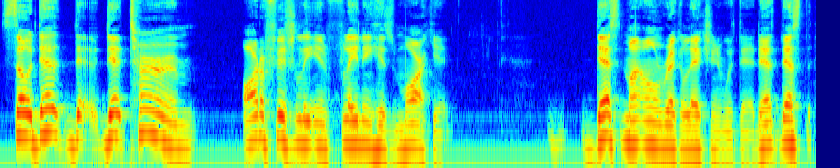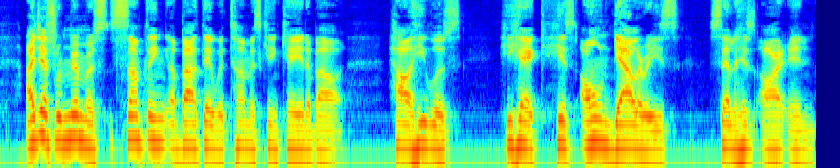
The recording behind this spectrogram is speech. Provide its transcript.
So that, that that term, artificially inflating his market, that's my own recollection with that. That that's I just remember something about that with Thomas Kinkade about how he was he had his own galleries selling his art and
